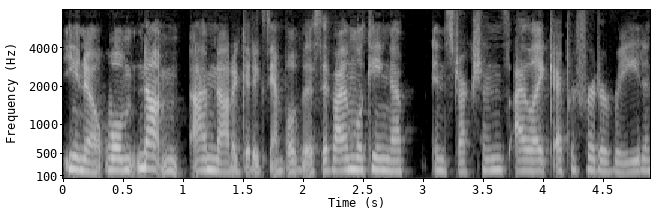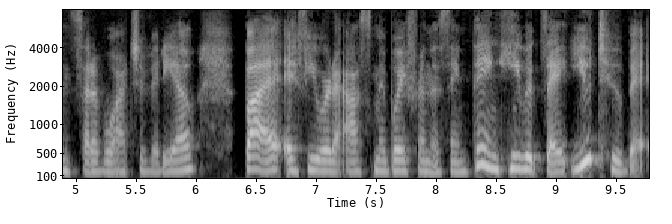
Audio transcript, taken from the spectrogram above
you know, well, not I'm not a good example of this. If I'm looking up instructions, I like I prefer to read instead of watch a video. But if you were to ask my boyfriend the same thing, he would say YouTube it,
